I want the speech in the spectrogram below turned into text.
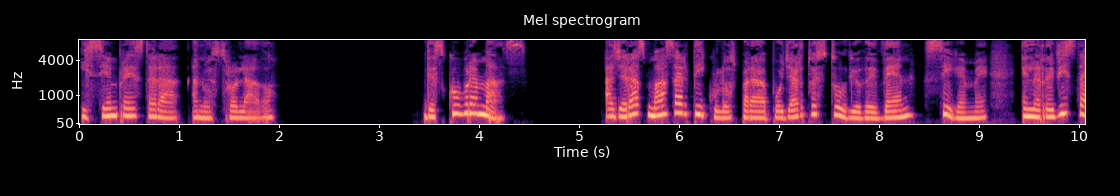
y siempre estará a nuestro lado. Descubre más. Hallarás más artículos para apoyar tu estudio de Ven, Sígueme en la revista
